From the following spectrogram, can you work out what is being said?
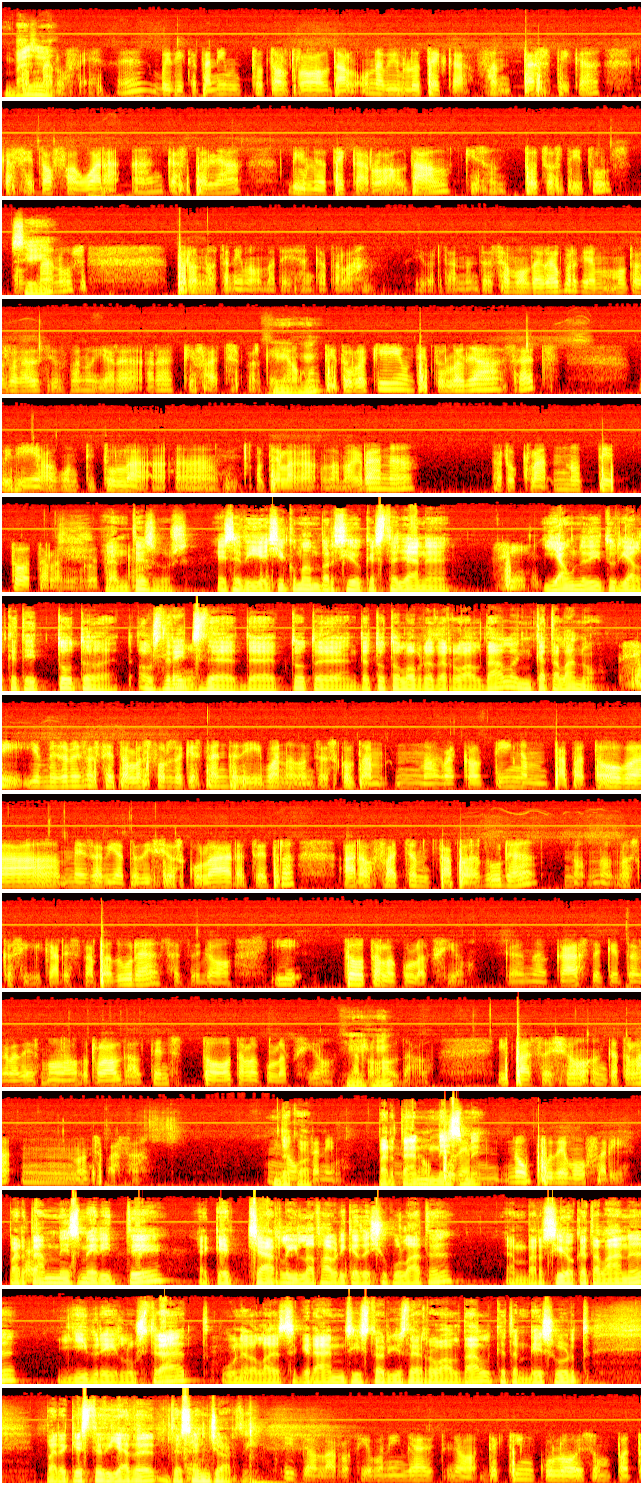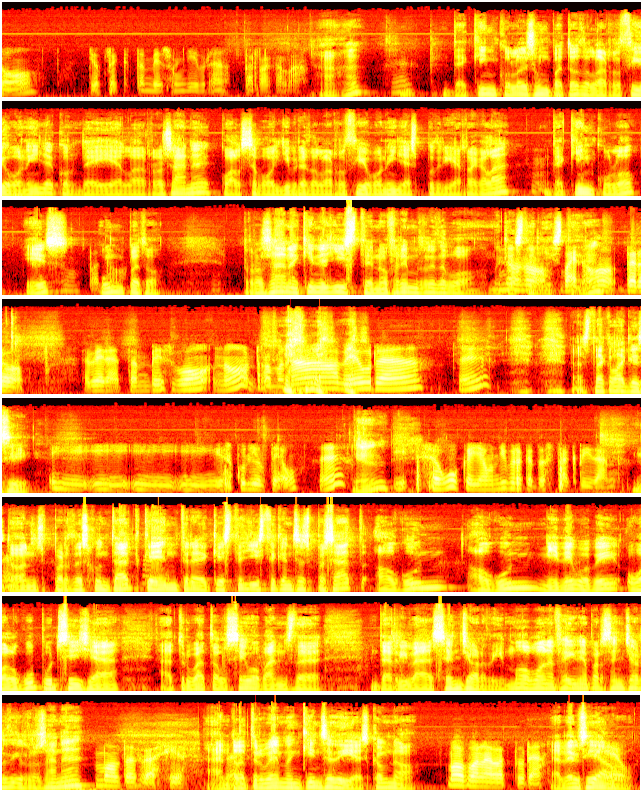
Vaja, fer. Eh? Vull dir que tenim tot el Roald Dahl, una biblioteca fantàstica que ha fet el Faguara en castellà, Biblioteca Roald Dahl, que són tots els títols, els Sí. nanos, però no tenim el mateix en català. I per tant ens sap molt de greu perquè moltes vegades dius, bueno, i ara, ara què faig? Perquè hi ha Mhm. un títol aquí, un títol allà, saps? Vull dir, algun títol a, a, el té la, la Magrana, però clar, no té tota la biblioteca. Entesos. És a dir, així com en versió castellana Sí, hi ha una editorial que té tota, els drets de, de tota, de tota l'obra de Roald Dahl, en català no. sí, i a més a més ha fet l'esforç aquest any de dir, bueno, doncs escolta'm, malgrat que el tinc amb tapa tova, més aviat edició escolar, etc, ara el faig amb tapa dura, no, no, no és que sigui cara, és tapa dura, saps allò, i tota la col·lecció, que en el cas de que t'agradés molt el Roald Dahl, tens tota la col·lecció de Mhm. Roald Dahl. I passa això en català, mm, no ens passa. No ho tenim. Per tant, no més podem, no ho podem oferir. Per eh? tant, més mèrit té aquest Charlie i la fàbrica de xocolata, en versió catalana, llibre il·lustrat, una de les grans històries de Roald Dahl, que també surt per aquesta diada de Sant Jordi. I de la Rocío Bonilla, allò, de quin color és un petó, jo crec que també és un llibre per regalar. Ah De quin color és un petó de la Rocío Bonilla, com deia la Rosana, qualsevol llibre de la Rocío Bonilla es podria regalar. De quin color és Un petó. un petó. Rosana, quina llista? No farem res de bo amb No, aquesta no, llista, bueno, eh? però, a veure, també és bo, no?, remenar, veure, eh? Està clar que sí. I, i, i, i escollir el teu, eh? Eh? I segur que hi ha un llibre que t'està cridant. Eh? Doncs per descomptat que entre aquesta llista que ens has passat, algun, algun n'hi deu haver o algú potser ja ha trobat el seu abans de- d'arribar a Sant Jordi. Molt bona feina per Sant Jordi, Rosana. Moltes gràcies. Ens retrobem en 15 dies, com no. Molt bona lectura. Adéu-siau. Adéu.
